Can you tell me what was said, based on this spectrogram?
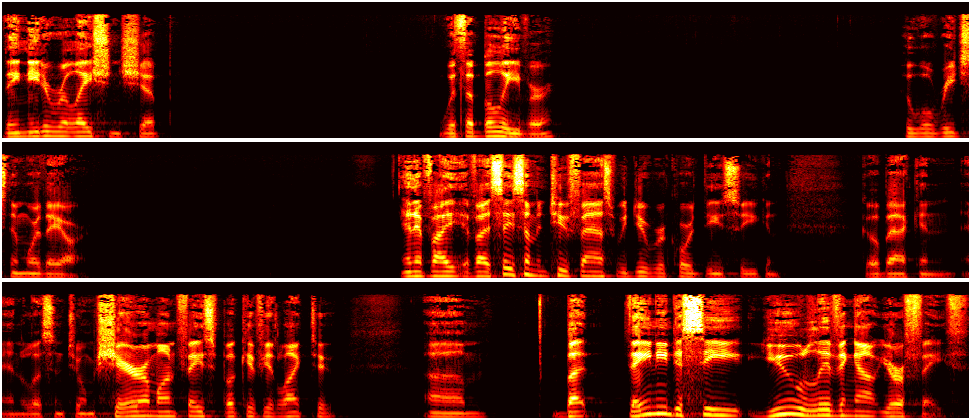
They need a relationship with a believer who will reach them where they are. And if I if I say something too fast, we do record these so you can go back and, and listen to them. Share them on Facebook if you'd like to. Um, but they need to see you living out your faith.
